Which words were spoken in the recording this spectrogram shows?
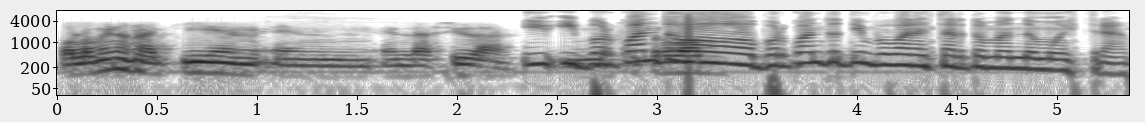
por lo menos aquí en, en, la ciudad. ¿Y, por, cuánto, por cuánto tiempo van a estar tomando muestra?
